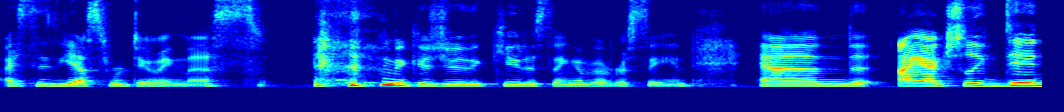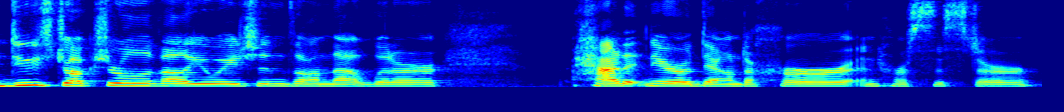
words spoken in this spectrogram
I said, Yes, we're doing this because you're the cutest thing I've ever seen. And I actually did do structural evaluations on that litter, had it narrowed down to her and her sister,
